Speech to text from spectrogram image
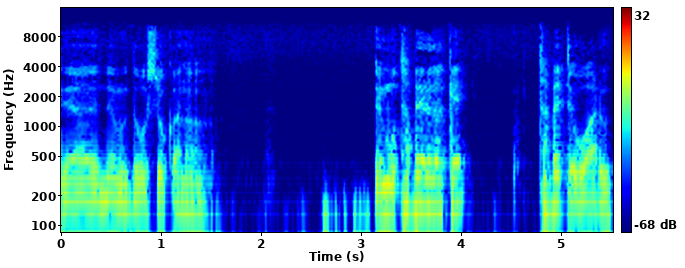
いや、でもどうしようかな。え、もう食べるだけ？食べて終わる？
